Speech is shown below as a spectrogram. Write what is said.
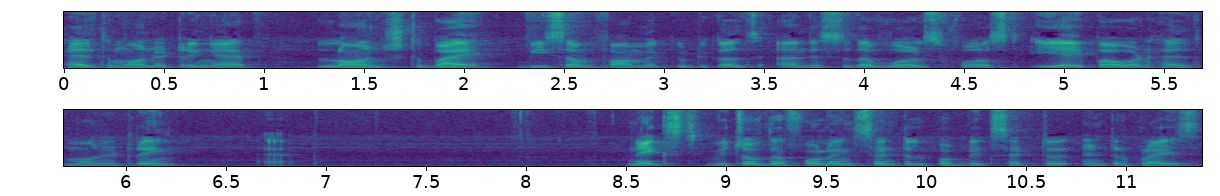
health monitoring app launched by Bisam Pharmaceuticals and this is the world's first AI powered health monitoring app. Next, which of the following central public sector enterprise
